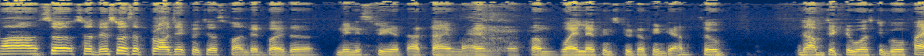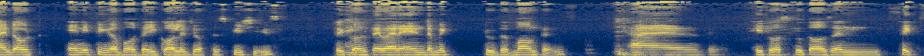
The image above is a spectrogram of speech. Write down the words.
Uh, so, so this was a project which was funded by the ministry at that time and uh, from Wildlife Institute of India. So the objective was to go find out anything about the ecology of the species because they were endemic to the mountains and it was 2006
